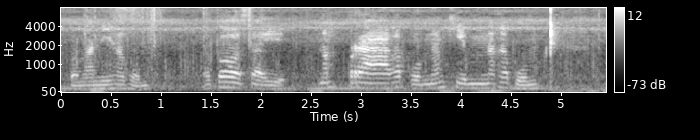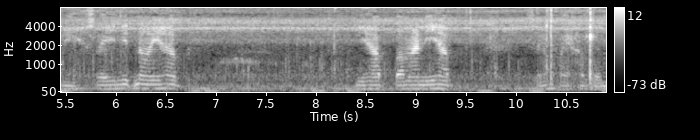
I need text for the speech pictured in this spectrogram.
ครับประมาณนี้ครับผม แล้วก็ใส่น้ำปลาครับผมน้ำเค็มนะครับผมนี่ใส่นิดหน่อยครับ นี่ครับประมาณนี้ครับใส่ลงไปครับผม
